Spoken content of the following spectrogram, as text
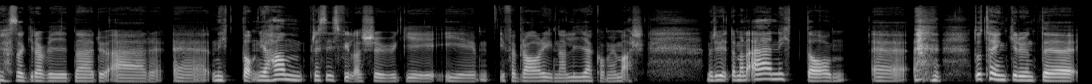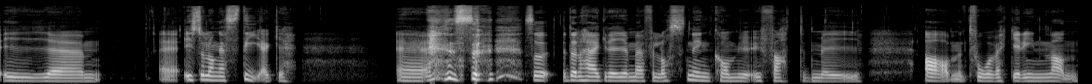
alltså, gravid när du är eh, 19. Jag hann precis fylla 20 i, i februari innan Lia kom i mars. Men du vet, när man är 19 eh, då tänker du inte i, eh, eh i så långa steg. Eh, så, så den här grejen med förlossning kom ju ifatt mig ja, men två veckor innan.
